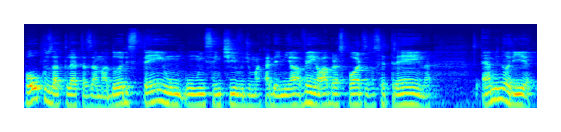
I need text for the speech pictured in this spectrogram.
Poucos atletas amadores têm um, um incentivo de uma academia, ó, vem, ó, abre as portas, você treina. É a minoria.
